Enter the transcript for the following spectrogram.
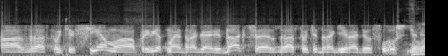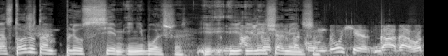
А, здравствуйте всем. А, привет, моя дорогая редакция. Здравствуйте, дорогие радиослушатели. У вас тоже там плюс 7 и не больше? И, да, или еще меньше? в таком духе. Да, да, вот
